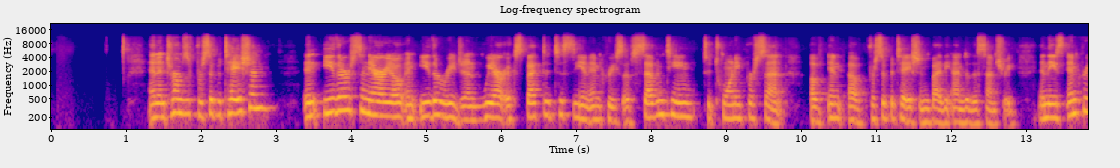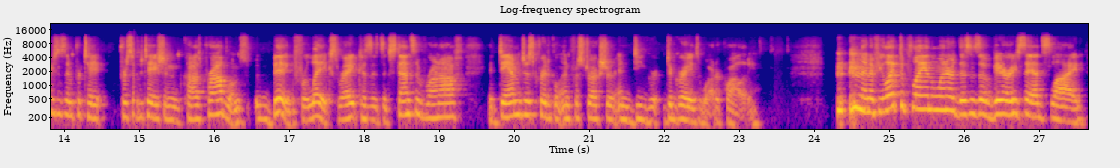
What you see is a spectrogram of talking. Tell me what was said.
And in terms of precipitation, in either scenario, in either region, we are expected to see an increase of 17 to 20% of, in, of precipitation by the end of the century. And these increases in precipitation cause problems big for lakes, right? Because it's extensive runoff, it damages critical infrastructure and degrades water quality. and if you like to play in the winter, this is a very sad slide.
